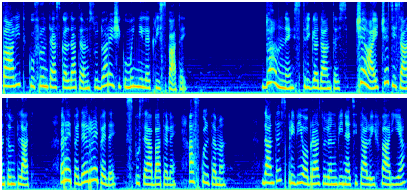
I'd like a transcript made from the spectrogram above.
palid, cu fruntea scăldată în sudoare și cu mâinile crispate. Doamne!" strigă Dantes, ce ai? Ce ți s-a întâmplat?" Repede, repede!" spuse abatele, ascultă-mă!" Dantes privi obrazul învinețit al lui Faria,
